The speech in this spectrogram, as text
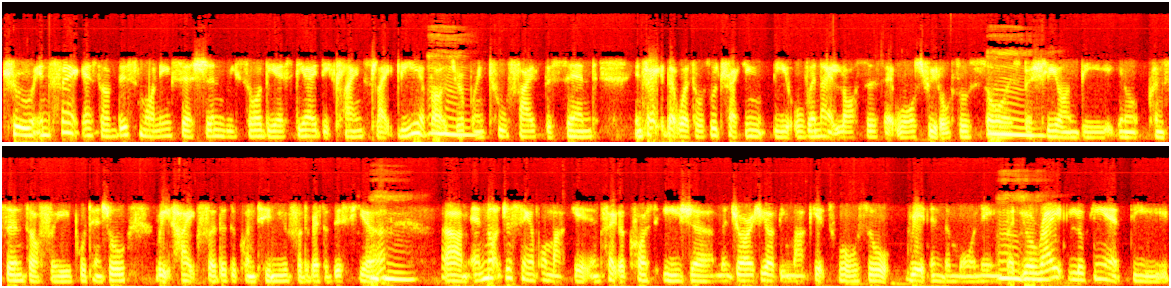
true. In fact, as of this morning session, we saw the STI decline slightly, about mm-hmm. 0.25%. In fact, that was also tracking the overnight losses that Wall Street also saw, mm. especially on the you know concerns of a potential rate hike further to continue for the rest of this year. Mm-hmm. Um, and not just Singapore market. In fact, across Asia, majority of the markets were also red in the morning. Mm-hmm. But you're right, looking at the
